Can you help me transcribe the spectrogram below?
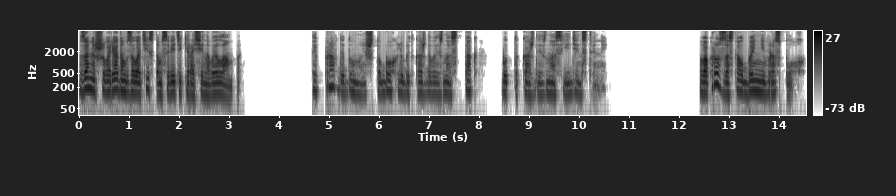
замершего рядом в золотистом свете керосиновой лампы. «Ты правда думаешь, что Бог любит каждого из нас так, будто каждый из нас единственный?» Вопрос застал Бенни врасплох.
